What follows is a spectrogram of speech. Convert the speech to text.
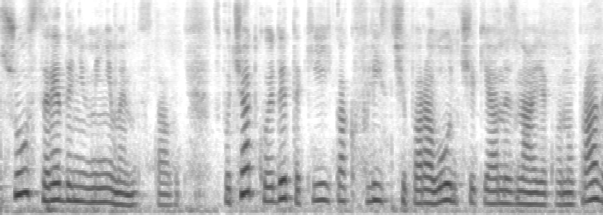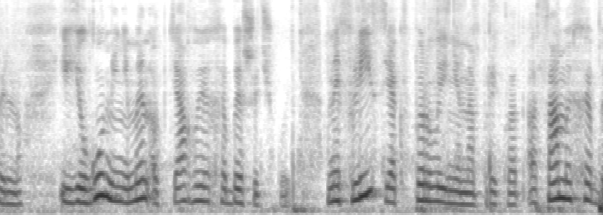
Що всередині в мінімен ставить? Спочатку йде такий, як фліс чи поролончик, я не знаю, як воно правильно. І його мінімен обтягує хебешечкою. Не фліс, як в перлині, наприклад, а саме ХБ.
